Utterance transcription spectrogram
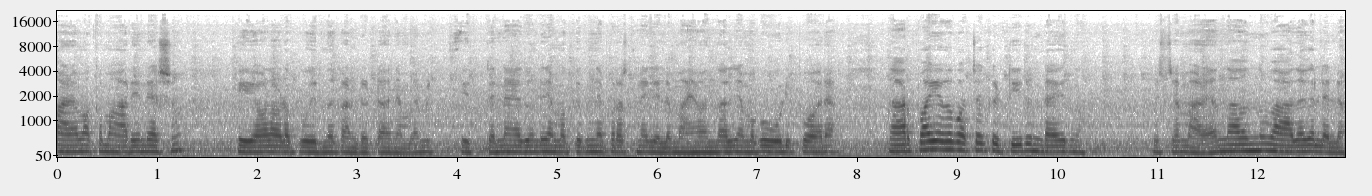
മഴമൊക്കെ മാറിയതിന് ശേഷം കയ്യോളം അവിടെ പോയിരുന്ന് കണ്ടിട്ടാണ് നമ്മളെ തന്നെ ആയതുകൊണ്ട് നമുക്ക് പിന്നെ പ്രശ്നമില്ലല്ലോ. മഴ വന്നാലും നമുക്ക് ഓടിപ്പോരാ. ദാർപ്പായി ഒക്കെ കുറച്ചൊക്കെ കിട്ടിയിട്ടുണ്ടായിരുന്നു. പക്ഷെ മഴ എന്നാൽ അതൊന്നും ബാധകമല്ലല്ലോ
